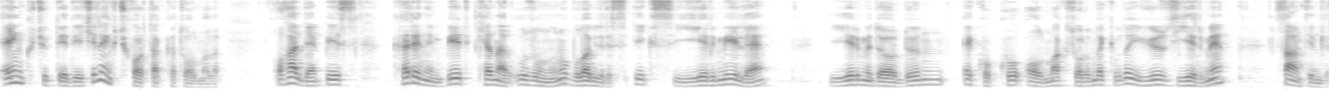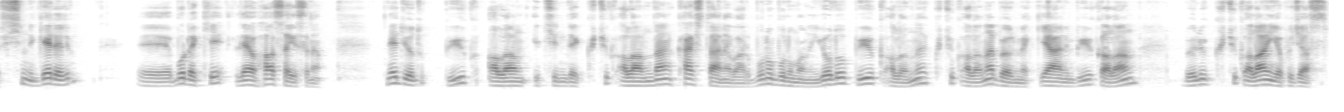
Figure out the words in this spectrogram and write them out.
En küçük dediği için en küçük ortak katı olmalı. O halde biz karenin bir kenar uzunluğunu bulabiliriz. x 20 ile 24'ün ekoku olmak zorunda ki bu da 120 santimdir. Şimdi gelelim e, buradaki levha sayısına. Ne diyorduk? Büyük alan içinde küçük alandan kaç tane var? Bunu bulmanın yolu büyük alanı küçük alana bölmek. Yani büyük alan bölü küçük alan yapacağız.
